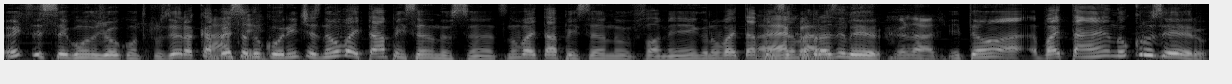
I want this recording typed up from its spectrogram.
Antes desse segundo jogo contra o Cruzeiro, a cabeça sim. do Corinthians não vai estar pensando no Santos, não vai estar pensando no Flamengo, não vai estar É, pensando claro. no brasileiro. Verdade. Então vai estar no Cruzeiro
